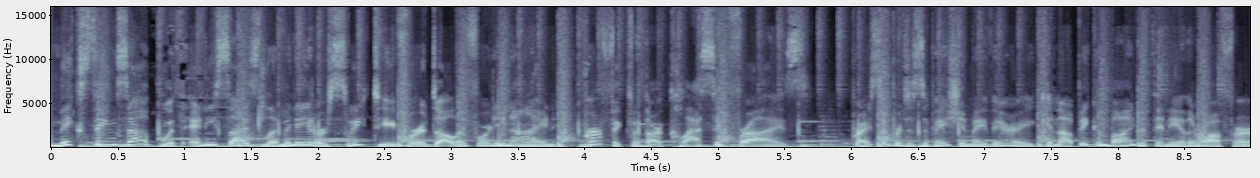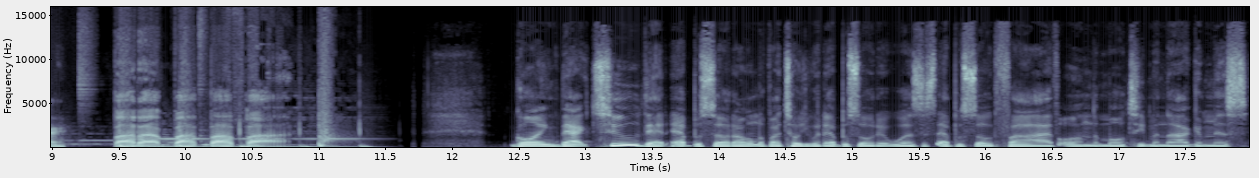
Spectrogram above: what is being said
Mix things up with any size lemonade or sweet tea for $1.49. Perfect with our classic fries. Price and participation may vary, cannot be combined with any other offer. Ba da ba ba ba. Going back to that episode, I don't know if I told you what episode it was. It's episode five on the multi monogamous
